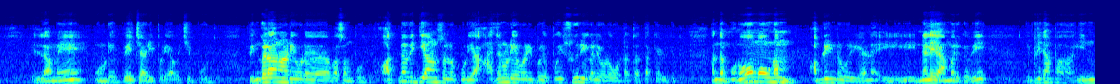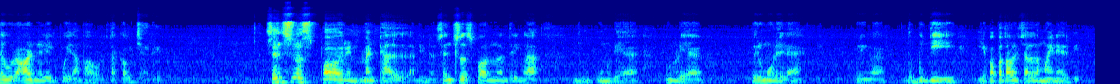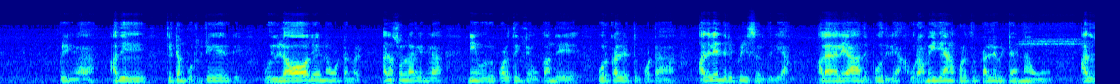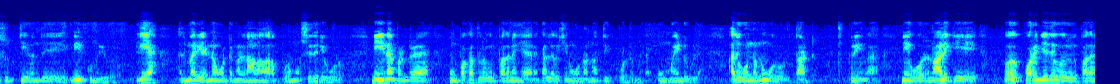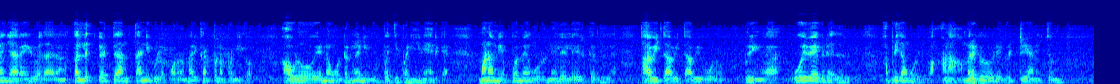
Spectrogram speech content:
எல்லாமே உன்னுடைய பேச்சு அடிப்படையாக வச்சு போகுது. பிங்களா நாடியோட வசம் போகுது. ஆத்ம வித்யான்னு சொல்லக்கூடிய அதனுடைய வழிபடி போய் சூரியகலையோட ஓட்டத்தை தக்க வைக்குது அந்த மனோமௌனம் அப்படின்ற ஒரு எண்ண நிலையை அமர்க்கவே இப்படிதான்ப்பா இந்த ஒரு ஆழ்நிலைக்கு போய் தான்ப்பா அவர் தக்க வச்சார். சென்சுவஸ் பவர் இன் மென்டல் அப்படின்ற சென்சுவஸ் பவர்னு தெரியுங்களா? உன்னுடைய உன்னுடைய பெருமூலையில் புரியுங்களா இந்த புத்தி எப்போ பார்த்தாலும் சலனமாயினே இருக்கு. புரியுங்களா அது திட்டம் போட்டுக்கிட்டே இருக்கு. ஓய்வில்லாத எண்ண ஓட்டங்கள். அதான் சொன்னார் இல்லைங்களா? நீ ஒரு குளத்துக்கிட்ட உட்காந்து ஒரு கல் எடுத்து போட்டால் அதுலேருந்து ரிப்பீல்ஸ் வருது இல்லையா? அலை அலையாக அது போகுது இல்லையா? ஒரு அமைதியான குளத்தில் கல்லை விட்டால் என்ன ஆகும்? அதை சுற்றி வந்து நீர்க்குமிழி வரும் இல்லையா? அது மாதிரி எண்ணெய் ஓட்டங்கள் நாலாபுறமும் சிதறி ஓடும். நீ என்ன பண்ணுற உன் பக்கத்தில் ஒரு பதினஞ்சாயிரம் கல்லை வச்சுன்னு ஒன்று ஒன்றா தூக்கி போட்டுருக்க உன் மைண்டுக்குள்ளே. அது ஒன்றுன்னு ஒரு ஒரு தாட் புரியுங்களா நீ ஒரு நாளைக்கு குறைஞ்சது ஒரு பதினஞ்சாயிரம் இருபதாயிரம் கல் எடுத்து அந்த தண்ணிக்குள்ளே போடுற மாதிரி கற்பனை பண்ணிக்கோ. அவ்வளோ எண்ண ஓட்டங்களை நீ உற்பத்தி பண்ணிக்கினே இருக்க. மனம் எப்போவுமே ஒரு நிலையில் இருக்கிறது இல்லை. தாவி தாவி தாவி ஓடும். புரியுங்களா ஓய்வே கிடையாது அதுக்கு. அப்படி தான் ஓடிப்பான் ஆனால் அமெரிக்காவுடைய வெற்றி அனைத்தும்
